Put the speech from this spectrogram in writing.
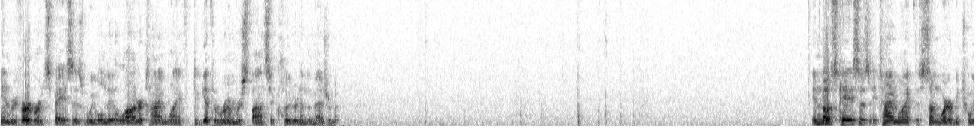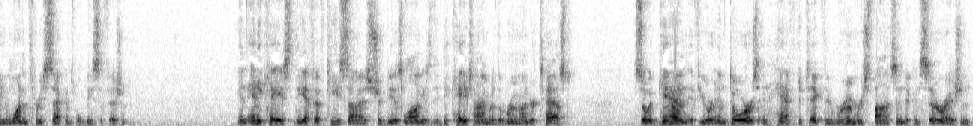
In reverberant spaces, we will need a longer time length to get the room response included in the measurement. In most cases, a time length of somewhere between 1 and 3 seconds will be sufficient. In any case, the FFT size should be as long as the decay time of the room under test. So again, if you are indoors and have to take the room response into consideration,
